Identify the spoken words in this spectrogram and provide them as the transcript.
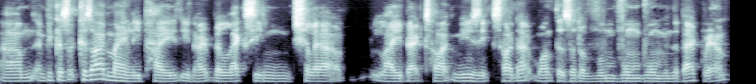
Um, and because because I mainly play you know relaxing, chill out, layback type music, so I don't want the sort of boom boom boom in the background.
